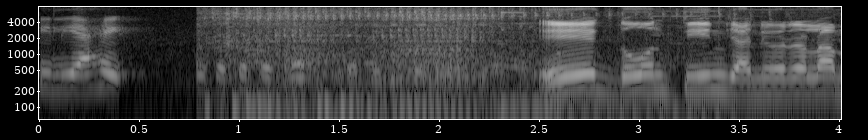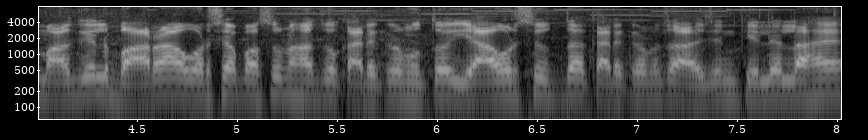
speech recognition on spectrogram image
केली आहे. एक दोन तीन जानेवारीला मागील बारा वर्षापासून हा जो कार्यक्रम होतो यावर्षीसुद्धा कार्यक्रमाचं आयोजन केलेलं आहे.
